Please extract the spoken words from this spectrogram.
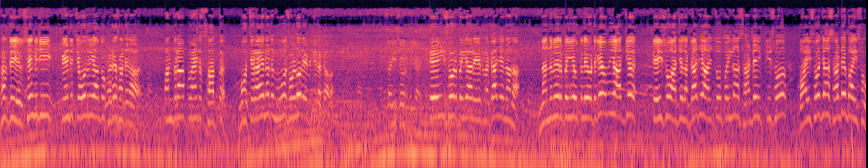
ਹਰਦੇਵ ਸਿੰਘ ਜੀ, ਪਿੰਡ ਚੌਧਰੀਵਾਲ ਤੋਂ ਖੜੇ ਸਾਡੇ ਨਾਲ। 15.7 ਮੋਚਰ ਇਹਨਾਂ ਦੇ ਮੂੰਹੋਂ ਸੁਣ ਲਓ ਰੇਟ ਕੀ ਲੱਗਾ ਵਾ। 2300 ਰੁਪਇਆ 2300 ਰੁਪਇਆ ਰੇਟ ਲੱਗਾ ਜੇ ਇਹਨਾਂ ਦਾ। 99 ਰੁਪਏ ਉਤਲੇ ਉੱਡ ਗਏ ਉਹ ਵੀ ਅੱਜ 2300 ਅੱਜ ਲੱਗਾ ਜੇ ਅੱਜ ਤੋਂ ਪਹਿਲਾਂ 2150 2200 ਜਾਂ 2250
